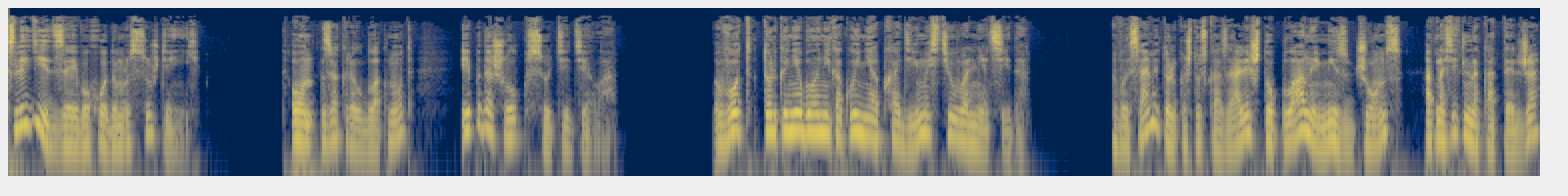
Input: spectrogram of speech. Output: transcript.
следит за его ходом рассуждений. Он закрыл блокнот и подошел к сути дела. Вот только не было никакой необходимости увольнять Сида. Вы сами только что сказали, что планы мисс Джонс относительно коттеджа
